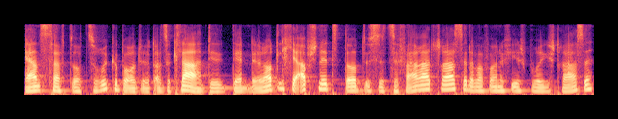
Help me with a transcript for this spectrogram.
ernsthaft dort zurückgebaut wird. Also klar, die, der, der nördliche Abschnitt, dort ist jetzt eine Fahrradstraße, da war vorher eine vierspurige Straße.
